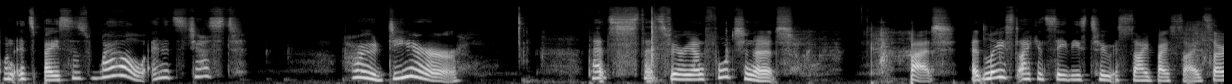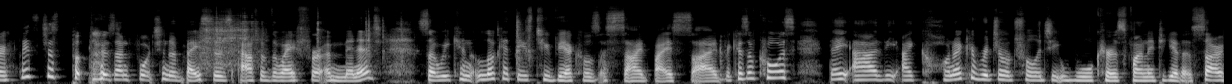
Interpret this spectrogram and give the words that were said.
on its base as well. And it's just, oh dear. That's, that's very unfortunate. But at least I can see these two side by side. So let's just put those unfortunate bases out of the way for a minute so we can look at these two vehicles side by side because of course they are the iconic original trilogy walkers finally together. So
